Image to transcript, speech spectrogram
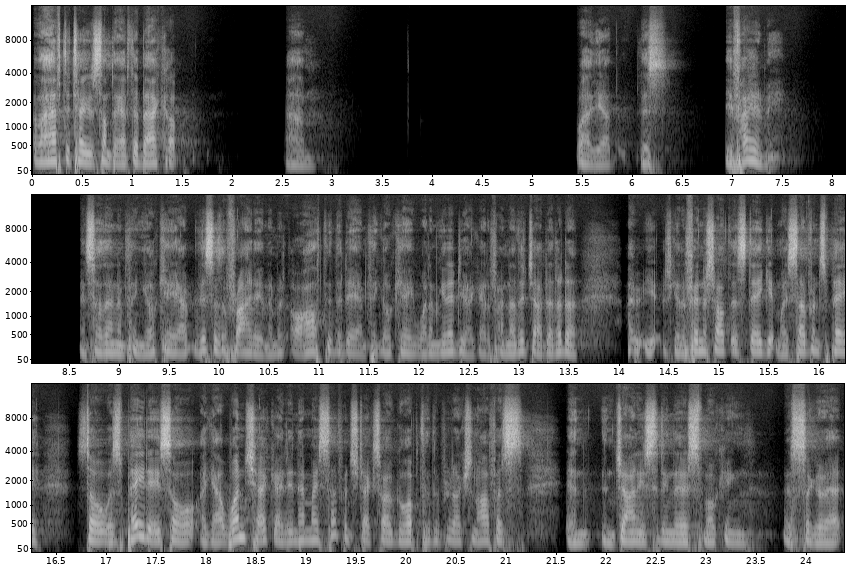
I have to tell you something. I have to back up. Um, well, yeah, this, they fired me. And so then I'm thinking, okay, I, this is a Friday, and I'm all through the day. I'm thinking, okay, what am I going to do? I got to find another job. Da, da, da. I was going to finish out this day, get my severance pay. So it was payday. So I got one check. I didn't have my severance check. So I go up to the production office, and, and Johnny's sitting there smoking a cigarette,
